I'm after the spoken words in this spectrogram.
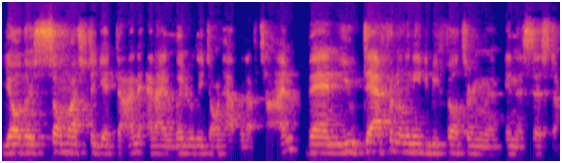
yo, there's so much to get done and I literally don't have enough time, then you definitely need to be filtering in the system.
